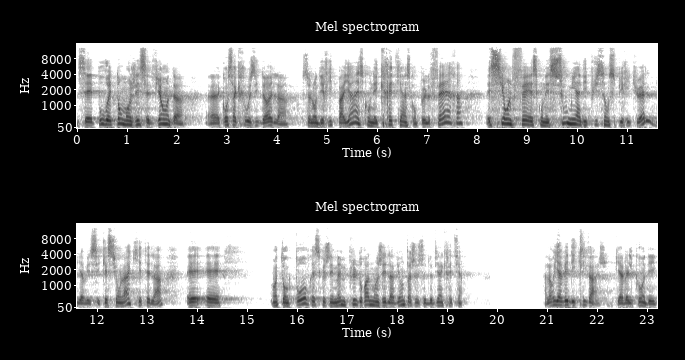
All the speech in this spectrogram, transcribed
c'est pouvait-on manger cette viande euh, consacrée aux idoles selon des rites païens? Est-ce qu'on est chrétien? Est-ce qu'on peut le faire? Et si on le fait, est-ce qu'on est soumis à des puissances spirituelles? Il y avait ces questions-là qui étaient là. Et, en tant que pauvre, est-ce que j'ai même plus le droit de manger de la viande parce que je deviens chrétien? Alors il y avait des clivages. Puis il y avait le camp des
